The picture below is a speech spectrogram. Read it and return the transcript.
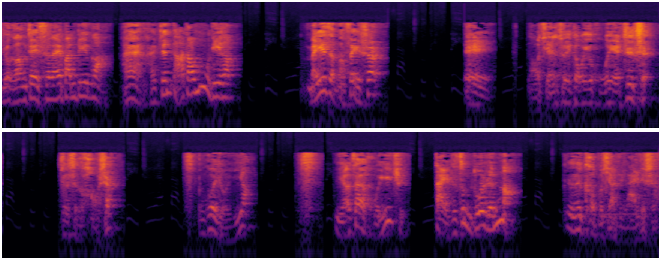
薛刚这次来搬兵啊，哎，还真达到目的了，没怎么费事儿。哎，老千岁都一虎也支持，这是个好事。不过有一样，你要再回去带着这么多人马，那可不像你来的时候。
